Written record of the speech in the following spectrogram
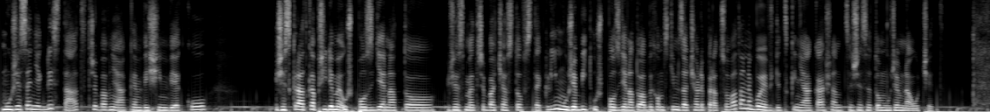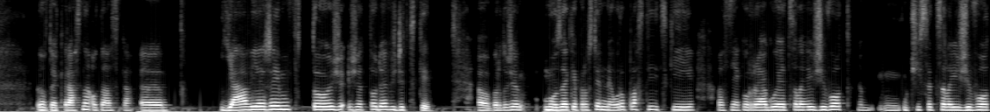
Může se někdy stát, třeba v nějakém vyšším věku, že zkrátka přijdeme už pozdě na to, že jsme třeba často vsteklí? Může být už pozdě na to, abychom s tím začali pracovat, anebo je vždycky nějaká šance, že se to můžeme naučit? No to je krásná otázka. Eh, já věřím v to, že, že to jde vždycky, eh, protože mozek je prostě neuroplastický, vlastně jako reaguje celý život, mm, učí se celý život,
